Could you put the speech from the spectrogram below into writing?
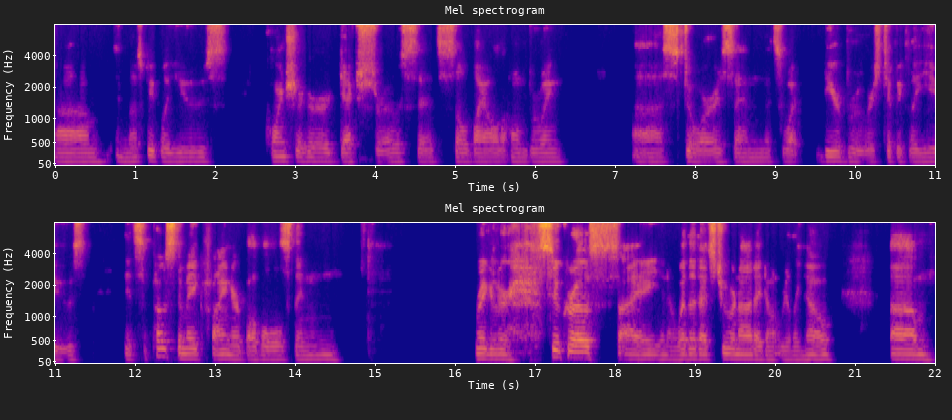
um, and most people use corn sugar dextrose that's sold by all the home brewing uh, stores, and that's what beer brewers typically use. It's supposed to make finer bubbles than regular sucrose. I, you know, whether that's true or not, I don't really know. Um,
